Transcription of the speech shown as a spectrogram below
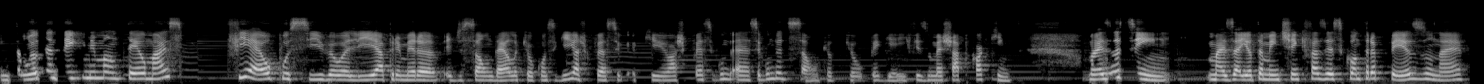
Então eu tentei me manter o mais fiel possível ali a primeira edição dela que eu consegui, acho que foi a, que eu acho que foi a segunda, é, a segunda edição que eu, que eu peguei, fiz o mashup com a quinta. Mas assim, mas aí eu também tinha que fazer esse contrapeso, né,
